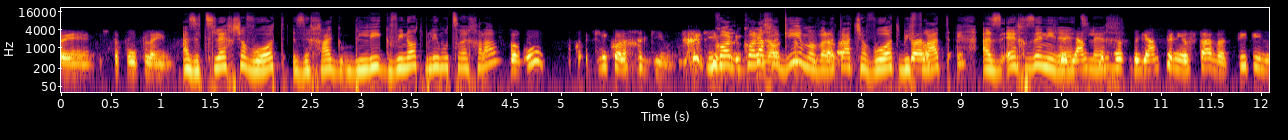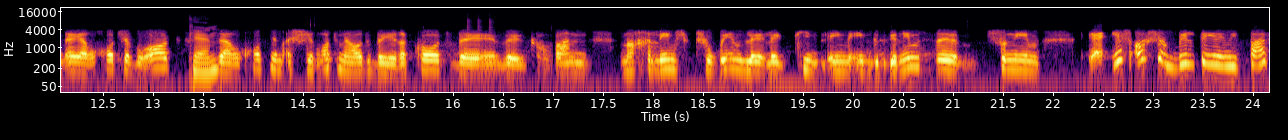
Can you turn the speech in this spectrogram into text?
אה, השתפרו פלאים. אז אצלך שבועות זה חג בלי גבינות, בלי מוצרי חלב? ברור, אצלי כל החגים. חגים כל, כל החגים, אבל את. יודעת, שבועות בפרט, אז איך זה נראה אצלך? כשאני- וגם כשאני עושה, ועשיתי אה, ארוחות שבועות, כן, זה ארוחות הן עשירות מאוד בירקות, וכמובן מאכלים שקשורים עם, עם דגנים אה, שונים. יש עושר בלתי נתפס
